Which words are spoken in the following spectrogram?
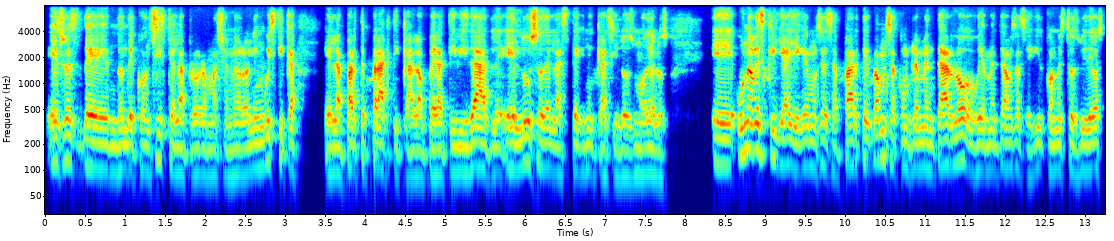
eso es de donde consiste la programación neurolingüística, en la parte práctica, la operatividad, el uso de las técnicas y los modelos. Eh, una vez que ya lleguemos a esa parte, vamos a complementarlo, obviamente vamos a seguir con estos videos,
